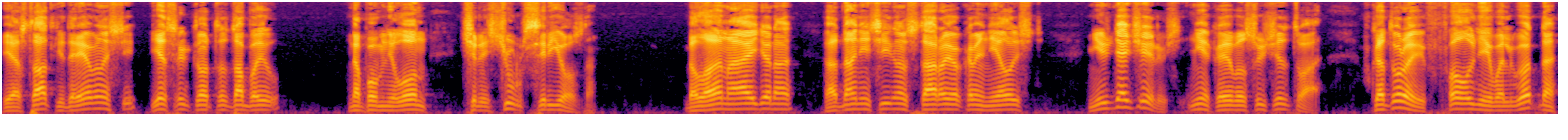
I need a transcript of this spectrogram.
и остатки древности, если кто-то забыл», — напомнил он чересчур серьезно. «Была найдена одна не сильно старая окаменелость, нижняя челюсть некоего существа, в которой вполне вольготно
